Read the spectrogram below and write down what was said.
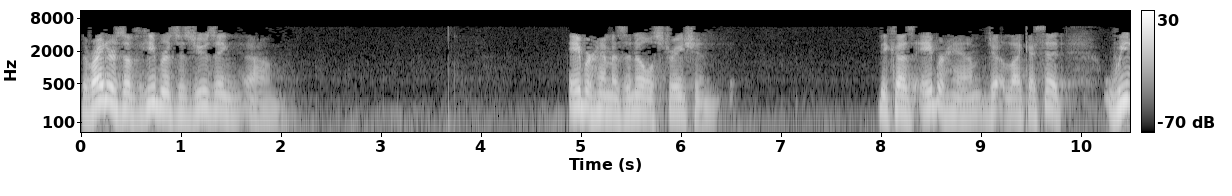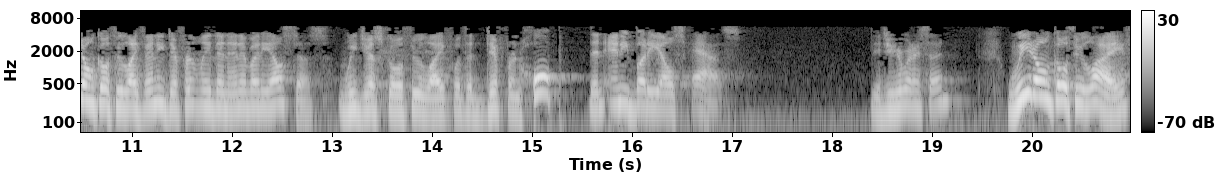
The writers of Hebrews is using um, Abraham as an illustration because Abraham, like I said, we don't go through life any differently than anybody else does. We just go through life with a different hope than anybody else has. Did you hear what I said? We don't go through life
